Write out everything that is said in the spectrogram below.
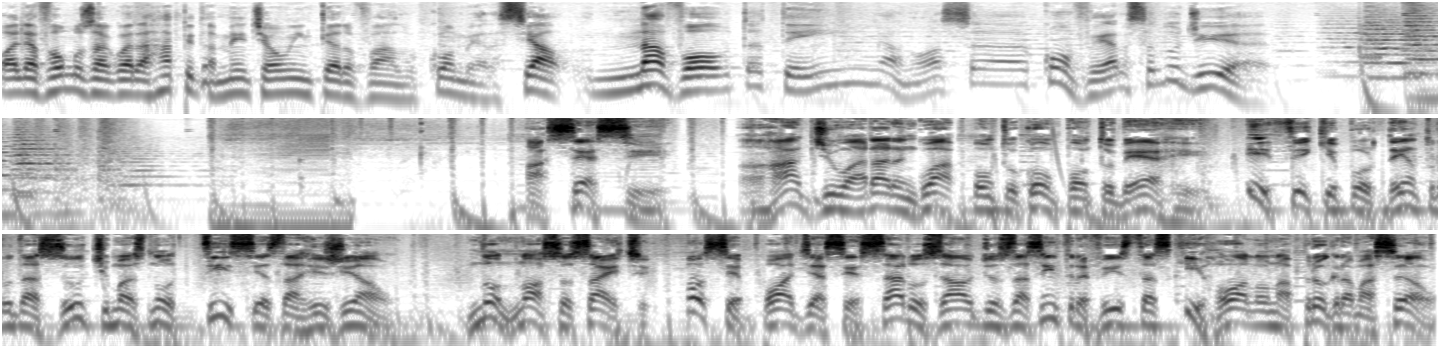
Olha, vamos agora rapidamente ao intervalo comercial. Na volta tem a nossa conversa do dia. Acesse radioararanguá.com.br e fique por dentro das últimas notícias da região. No nosso site, você pode acessar os áudios das entrevistas que rolam na programação.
